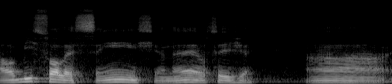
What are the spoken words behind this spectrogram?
a obsolescência, né? ou seja, a,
